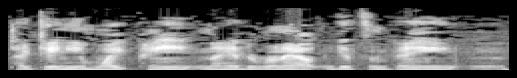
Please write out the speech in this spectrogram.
titanium white paint, and I had to run out and get some paint and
